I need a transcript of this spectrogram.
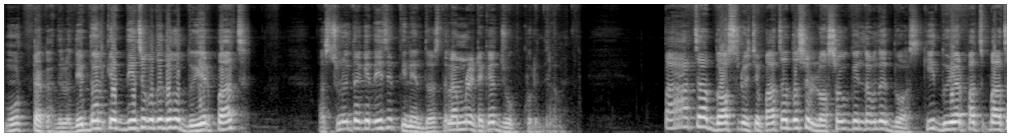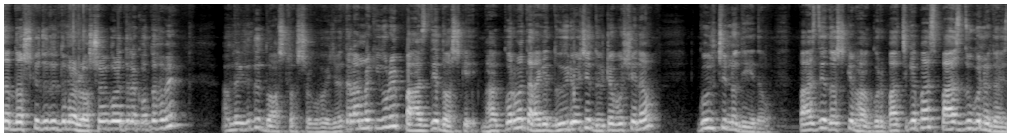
মোট টাকা দিল। দেবনাথকে দিয়েছে কত দেখো? দুইয়ের পাঁচ। আর সুনিতাকে দিয়েছে তিনের দশ। তাহলে আমরা এটাকে যোগ করে দিলাম। পাঁচ আর দশ রয়েছে। পাঁচ আর দশের লসগু কিন্তু আমাদের দশ। কি? দুই আর পাঁচ পাঁচ আর দশকে যদি তোমরা লসগু করে, তাহলে কত হবে? আমাদের কিন্তু দশ লসগু হয়ে যাবে। তাহলে আমরা কি করব? পাঁচ দিয়ে দশকে ভাগ করব, তার আগে দুই রয়েছে, দুইটা বসিয়ে দাও, গুণ চিহ্ন দিয়ে দাও। পাঁচ দিয়ে দশকে ভাগ করো পাঁচকে পাঁচ পাঁচ দুগুণে দশ,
